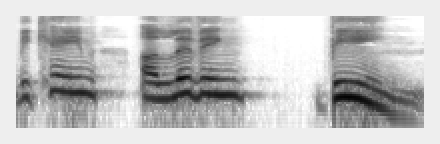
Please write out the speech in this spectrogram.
became a living being.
